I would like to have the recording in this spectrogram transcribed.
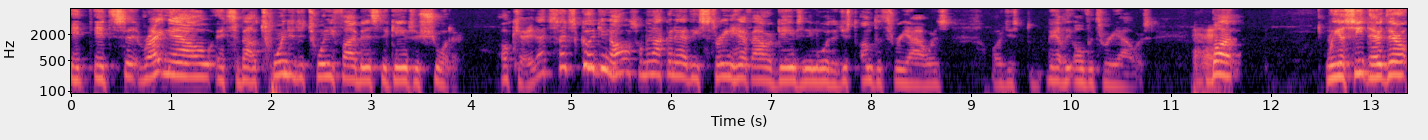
it, it's uh, right now it's about 20 to 25 minutes the games are shorter. Okay that's that's good you know so we're not going to have these three and a half hour games anymore they're just under three hours or just barely over three hours. Mm-hmm. but we have seen there there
